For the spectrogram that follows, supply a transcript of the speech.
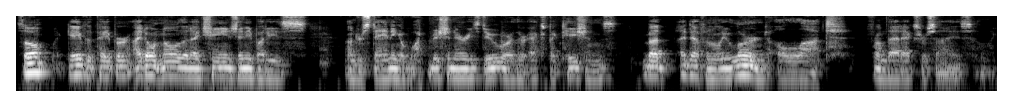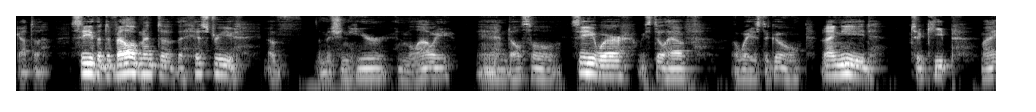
So I gave the paper. I don't know that I changed anybody's understanding of what missionaries do or their expectations, but I definitely learned a lot from that exercise. I got to see the development of the history of the mission here in Malawi and also see where we still have a ways to go. But I need to keep my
